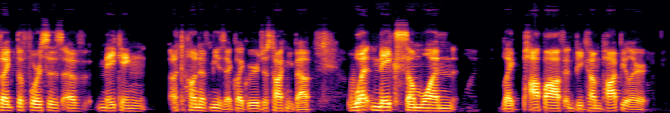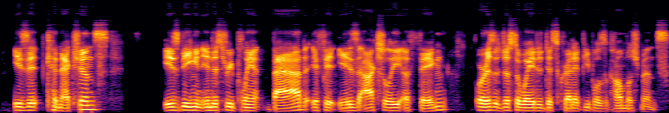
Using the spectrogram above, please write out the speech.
like the forces of making a ton of music like we were just talking about. What makes someone like pop off and become popular? Is it connections? Is being an industry plant bad if it is actually a thing? Or is it just a way to discredit people's accomplishments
